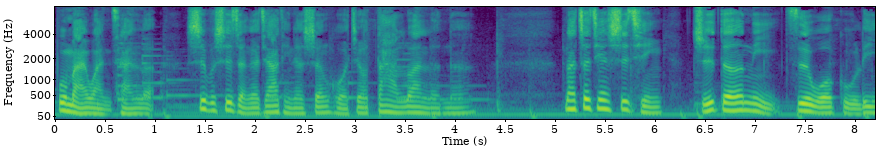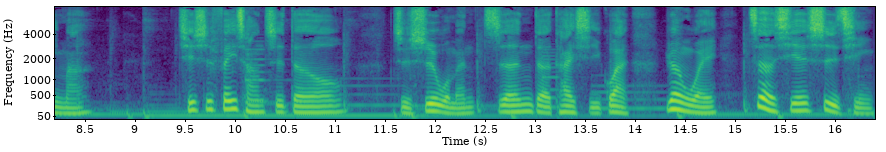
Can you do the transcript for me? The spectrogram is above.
不买晚餐了，是不是整个家庭的生活就大乱了呢？那这件事情值得你自我鼓励吗？其实非常值得哦。只是我们真的太习惯认为这些事情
